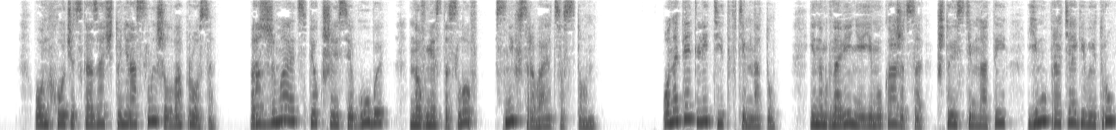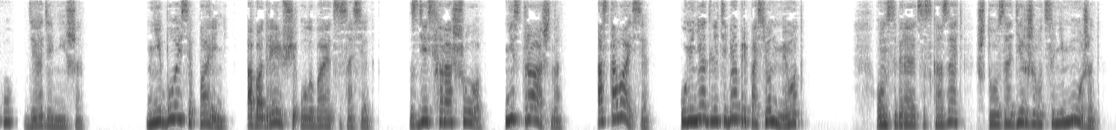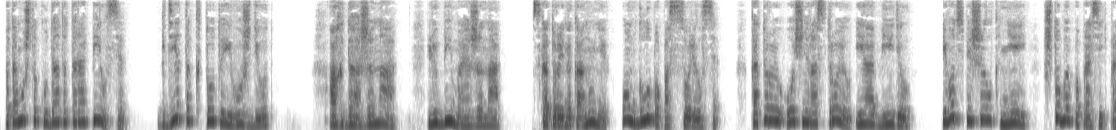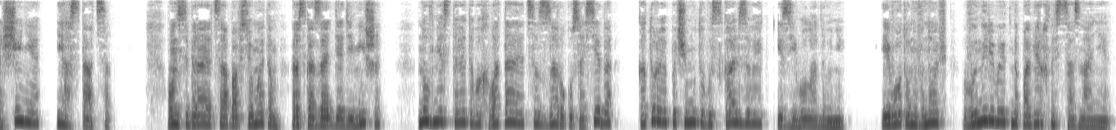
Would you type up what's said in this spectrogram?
Он хочет сказать, что не расслышал вопроса, разжимает спекшиеся губы, но вместо слов с них срывается стон. Он опять летит в темноту, и на мгновение ему кажется, что из темноты ему протягивает руку дядя Миша. «Не бойся, парень!» — ободряюще улыбается сосед. «Здесь хорошо, не страшно. Оставайся, у меня для тебя припасен мед». Он собирается сказать, что задерживаться не может, потому что куда-то торопился, где-то кто-то его ждет. Ах да, жена, любимая жена, с которой накануне он глупо поссорился, которую очень расстроил и обидел, и вот спешил к ней, чтобы попросить прощения и остаться. Он собирается обо всем этом рассказать дяде Мише, но вместо этого хватается за руку соседа, которая почему-то выскальзывает из его ладони. И вот он вновь выныривает на поверхность сознания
